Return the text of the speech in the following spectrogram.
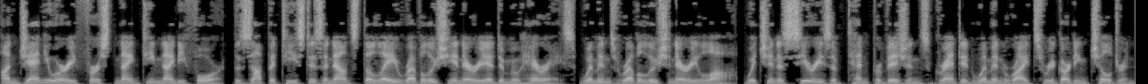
On January 1, 1994, the Zapatistas announced the Ley Revolucionaria de Mujeres Women's Revolutionary Law, which in a series of ten provisions granted women rights regarding children,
